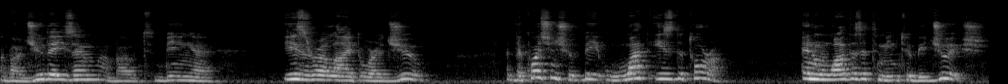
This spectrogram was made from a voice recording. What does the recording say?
about Judaism, about being an Israelite or a Jew, the question should be, what is the Torah? And what does it mean to be Jewish?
